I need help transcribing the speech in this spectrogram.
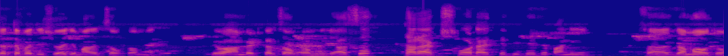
छत्रपती शिवाजी महाराज चौकामध्ये. किंवा आंबेडकर चौकामध्ये. असं ठराविक स्पॉट आहेत की तिथे ते पाणी जमा होतो.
